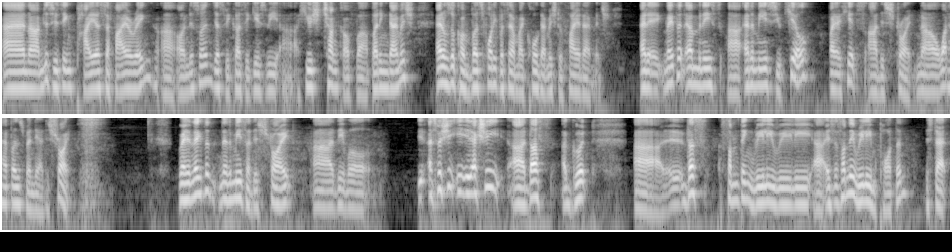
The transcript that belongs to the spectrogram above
And uh, I'm just using Pyre Sapphire Ring uh, on this one just because it gives me a huge chunk of uh, burning damage and also converts 40% of my cold damage to fire damage. And the ignited enemies, uh, enemies you kill by hits are destroyed. Now, what happens when they are destroyed? When ignited enemies are destroyed, uh, they will especially it actually uh, does a good uh, it does something really really uh, it's something really important is that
